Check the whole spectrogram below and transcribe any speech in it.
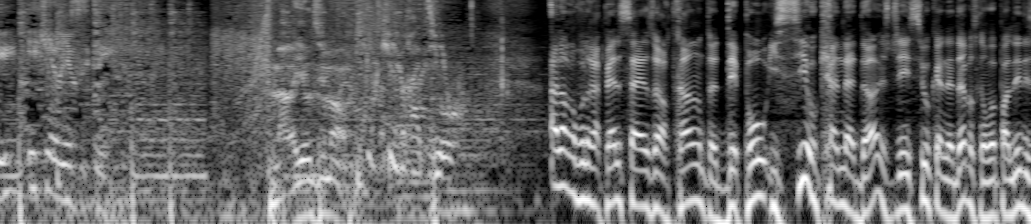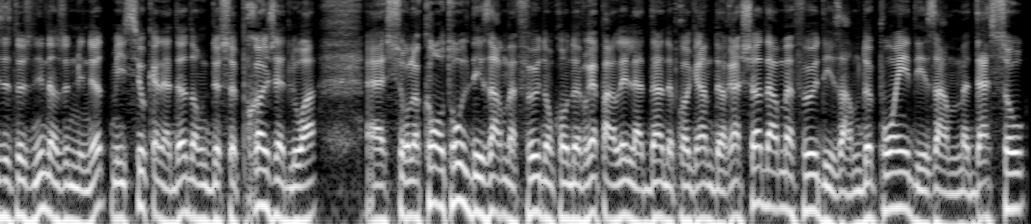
Et curiosité. Mario Dumont. Cube Radio. Alors, on vous le rappelle, 16h30, dépôt ici au Canada. Je dis ici au Canada parce qu'on va parler des États-Unis dans une minute, mais ici au Canada, donc de ce projet de loi euh, sur le contrôle des armes à feu. Donc, on devrait parler là-dedans de programmes de rachat d'armes à feu, des armes de poing, des armes d'assaut,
